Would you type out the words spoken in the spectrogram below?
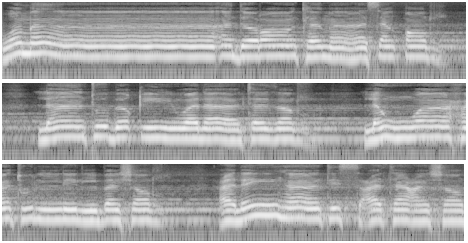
وما أدراك ما سقر لا تبقي ولا تذر لواحة للبشر عليها تسعة عشر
